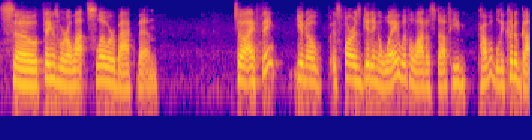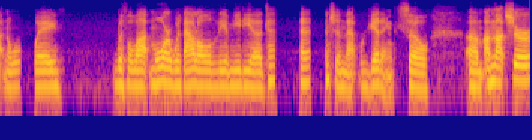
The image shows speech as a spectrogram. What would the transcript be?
So things were a lot slower back then. So I think, you know, as far as getting away with a lot of stuff, he probably could have gotten away with a lot more without all of the media attention that we're getting. So um, I'm not sure.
